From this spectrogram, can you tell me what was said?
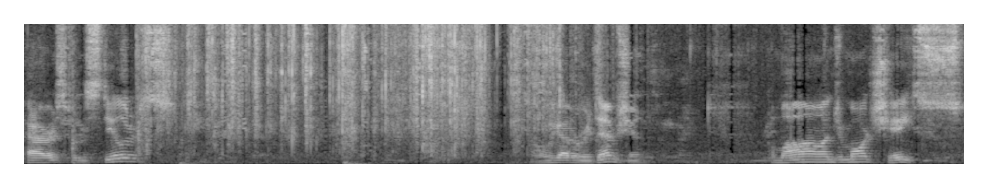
Harris for the Steelers. Oh, we got a redemption. Come on, Ja'Marr Chase.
